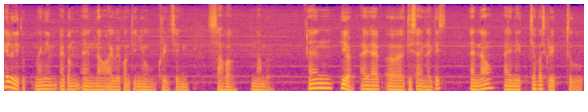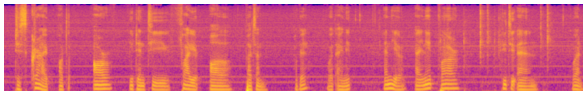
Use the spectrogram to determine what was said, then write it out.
Hello YouTube, my name is Abem and now I will continue creating shuffle number. And here I have a design like this and now I need JavaScript to describe or, or identify all button. Okay, what I need. And here I need var btn 1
